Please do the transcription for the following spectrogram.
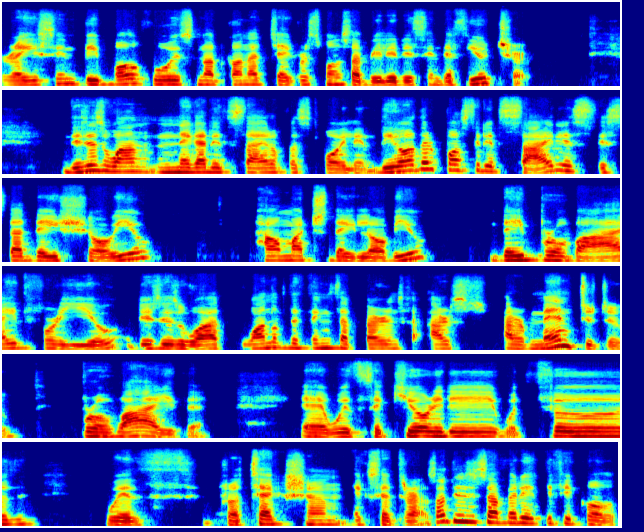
raising people who is not gonna take responsibilities in the future. This is one negative side of spoiling. The other positive side is, is that they show you how much they love you. They provide for you. This is what one of the things that parents are, are meant to do, provide uh, with security, with food, with protection, etc. So this is a very difficult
